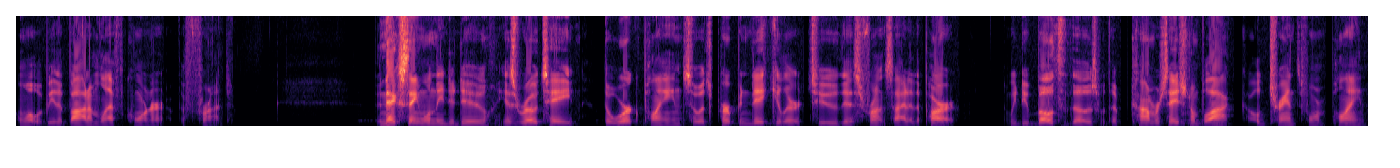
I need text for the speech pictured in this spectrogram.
on what would be the bottom left corner of the front. The next thing we'll need to do is rotate the work plane so it's perpendicular to this front side of the part. We do both of those with a conversational block called transform plane.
